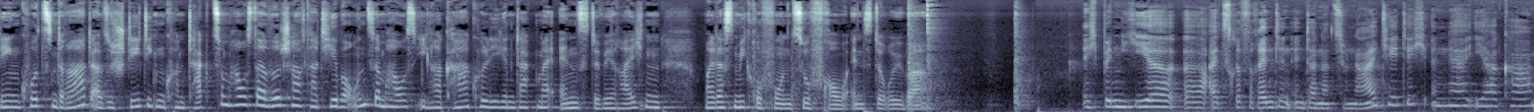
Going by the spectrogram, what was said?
Den kurzen Draht, also stetigen Kontakt zum Haus der Wirtschaft hat hier bei uns im Haus IHK-Kollegin Dagmar Enste. Wir reichen mal das Mikrofon zu Frau Enste rüber. Ich bin hier äh, als Referentin international tätig in der IHK.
